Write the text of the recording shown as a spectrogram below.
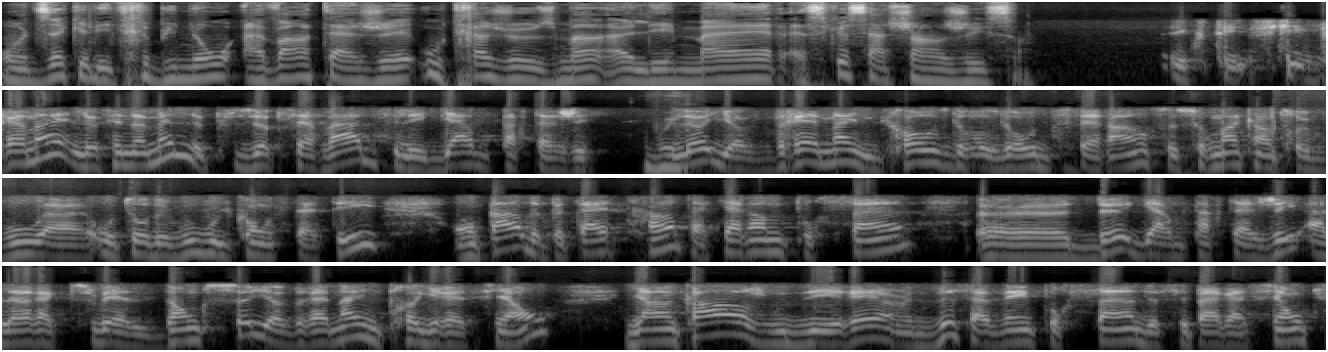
on disait que les tribunaux avantageaient outrageusement euh, les mères. Est-ce que ça a changé, ça? Écoutez, ce qui est vraiment le phénomène le plus observable, c'est les gardes partagées. Oui. Là, il y a vraiment une grosse, grosse, grosse différence. Sûrement qu'entre vous, euh, autour de vous, vous le constatez. On parle de peut-être 30 à 40% euh, de gardes partagées à l'heure actuelle. Donc, ça, il y a vraiment une progression. Il y a encore, je vous dirais, un 10 à 20% de séparations qui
